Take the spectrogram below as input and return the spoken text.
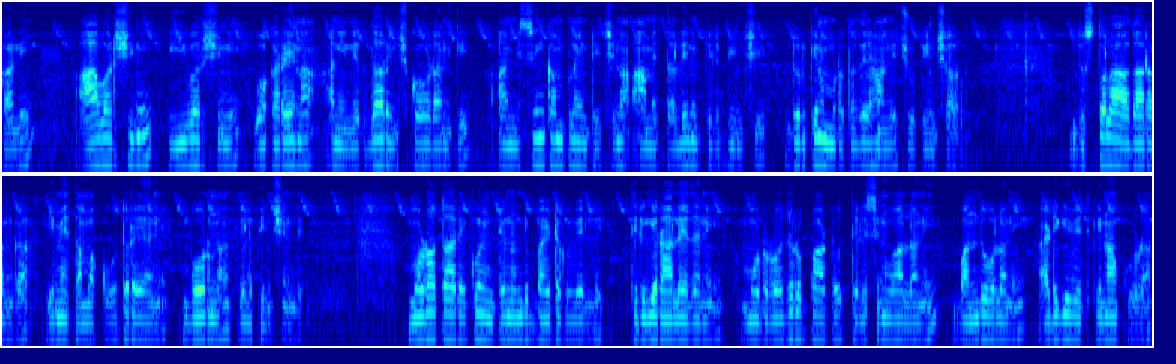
కానీ ఆ వర్షిని ఈ వర్షిని ఒకరేనా అని నిర్ధారించుకోవడానికి ఆ మిస్సింగ్ కంప్లైంట్ ఇచ్చిన ఆమె తల్లిని పిలిపించి దొరికిన మృతదేహాన్ని చూపించారు. దుస్తుల ఆధారంగా ఈమె తమ కూతురే అని బోర్న విలిపించింది. మూడో తారీఖు ఇంటి నుండి బయటకు వెళ్ళి తిరిగి రాలేదని మూడు రోజుల పాటు తెలిసిన వాళ్ళని బంధువులని అడిగి వెతికినా కూడా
